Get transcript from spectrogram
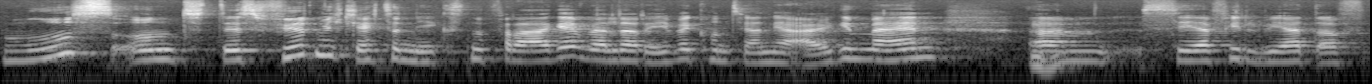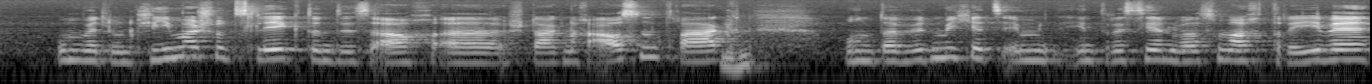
muss. Und das führt mich gleich zur nächsten Frage, weil der Rewe-Konzern ja allgemein mhm. ähm, sehr viel Wert auf Umwelt- und Klimaschutz legt und das auch äh, stark nach außen tragt. Mhm. Und da würde mich jetzt eben interessieren, was macht Rewe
